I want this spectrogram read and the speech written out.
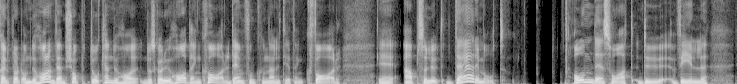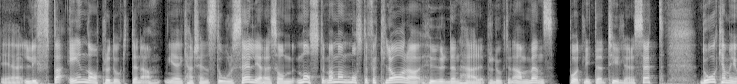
Självklart, om du har en webbshop, då, kan du ha, då ska du ha den kvar, den funktionaliteten kvar. Eh, absolut. Däremot, om det är så att du vill eh, lyfta en av produkterna, eh, kanske en storsäljare som måste, man, man måste förklara hur den här produkten används på ett lite tydligare sätt. Då kan man ju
